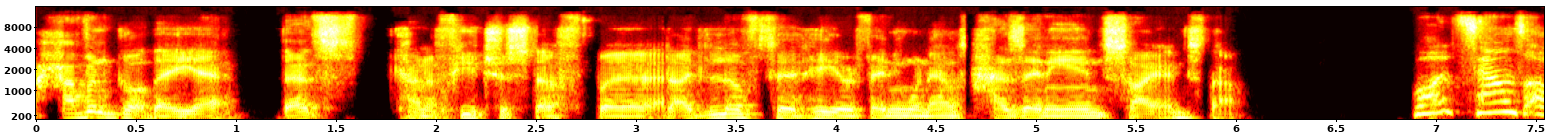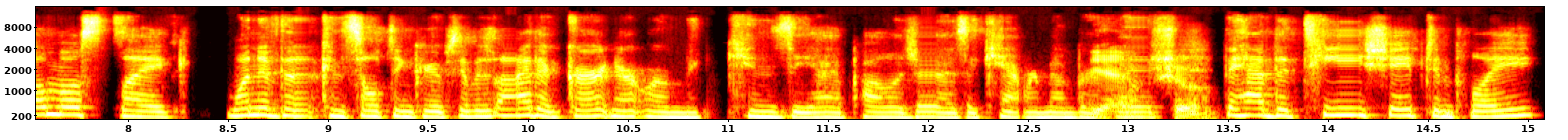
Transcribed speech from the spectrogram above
I haven't got there yet. That's kind of future stuff, but I'd love to hear if anyone else has any insight into that. Well, it sounds almost like one of the consulting groups. It was either Gartner or McKinsey. I apologize, I can't remember. Yeah, sure. They had the T-shaped employee,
